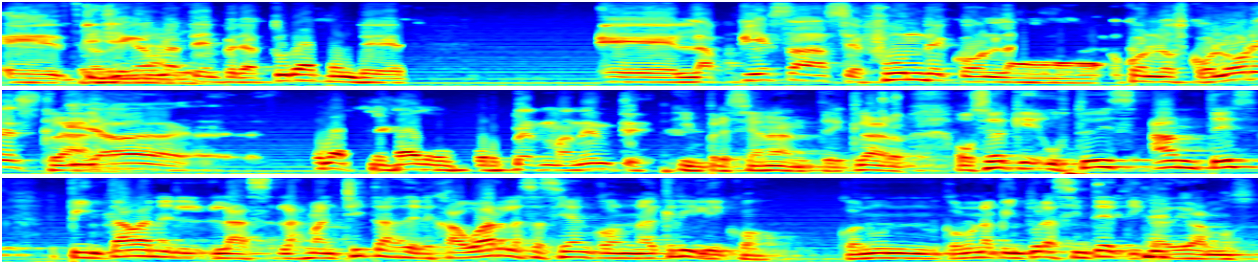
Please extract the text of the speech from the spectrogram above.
eh, te llega a una temperatura donde eh, la pieza se funde con la con los colores Claro. y ya eh, pegado por permanente. Impresionante, claro. O sea que ustedes antes pintaban el- las, las manchitas del jaguar, las hacían con acrílico, con, un, con una pintura sintética, digamos.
